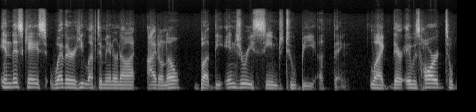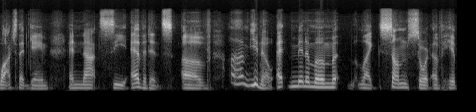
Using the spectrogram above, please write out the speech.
in this case, whether he left him in or not, I don't know, but the injury seemed to be a thing. Like there, it was hard to watch that game and not see evidence of, um, you know, at minimum, like some sort of hip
